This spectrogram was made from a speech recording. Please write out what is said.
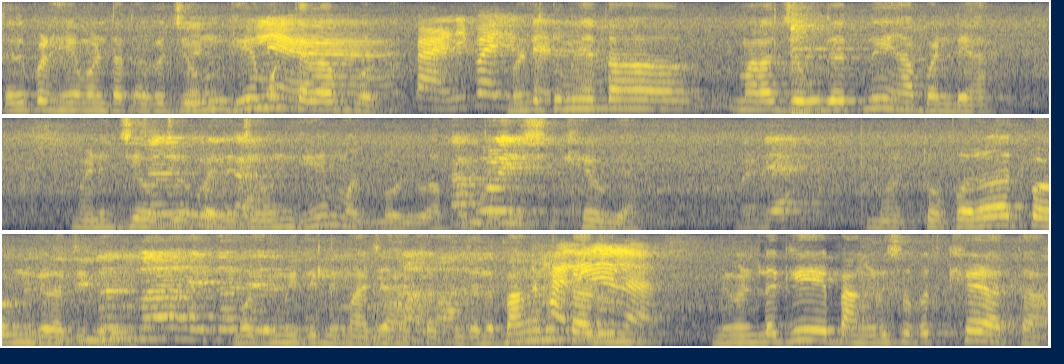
तरी पण हे म्हणतात अगं जेवून घे मग त्याला बघ. पाणी पाहिजे म्हणजे तुम्ही आता मला जेवू देत नाही हा बंड्या. म्हणे जेव जेव पहिले जेवून घे मग बोलू आपण त्याच्याशी खेळूया. मग तो परत पळून गेला तिकडे. मग मी दिली माझ्या हातात त्याला बांगडी काढून. मी म्हटलं घे बांगडीसोबत खेळ आता.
